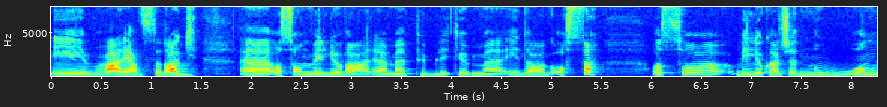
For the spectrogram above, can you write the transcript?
i hver eneste dag. Uh, og sånn vil det jo være med publikum uh, i dag også. Og så vil jo kanskje noen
